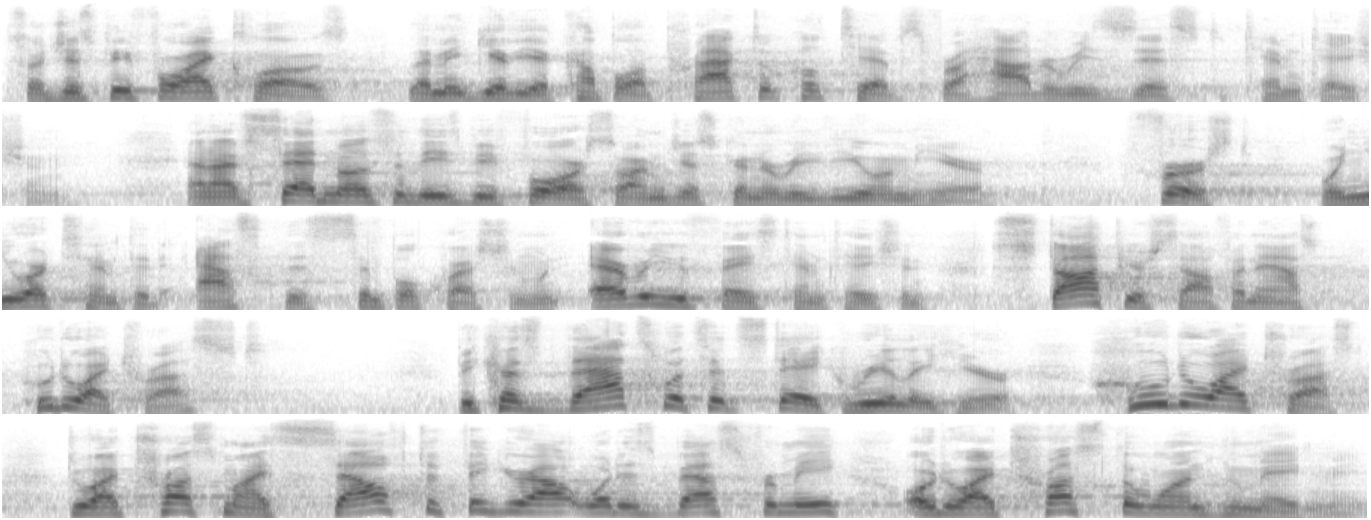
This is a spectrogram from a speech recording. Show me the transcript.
So, just before I close, let me give you a couple of practical tips for how to resist temptation. And I've said most of these before, so I'm just going to review them here. First, when you are tempted, ask this simple question. Whenever you face temptation, stop yourself and ask, Who do I trust? Because that's what's at stake, really, here. Who do I trust? Do I trust myself to figure out what is best for me, or do I trust the one who made me?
